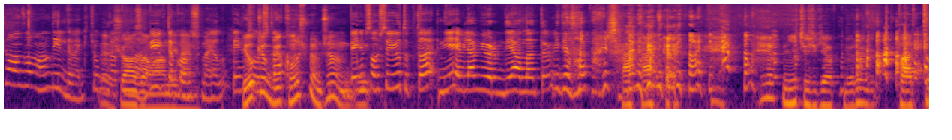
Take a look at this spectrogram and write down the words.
Şu an zaman değil demek ki. Çok Evet, şu an zaman Büyük de değil yani. konuşmayalım. Benim Yok yok sonuçta, büyük konuşmuyorum canım. Benim Bu- sonuçta YouTube'da niye evlenmiyorum diye anlattığım videolar var şu an öyle yani. Niye çocuk yapmıyorum? Part 2.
